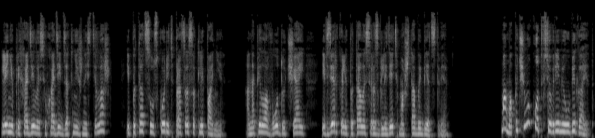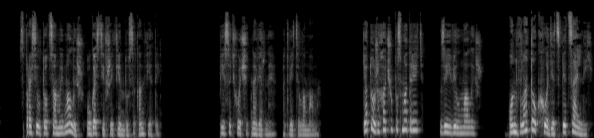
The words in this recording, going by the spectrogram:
Лене приходилось уходить за книжный стеллаж и пытаться ускорить процесс отлипания, она пила воду, чай и в зеркале пыталась разглядеть масштабы бедствия. «Мама, почему кот все время убегает?» — спросил тот самый малыш, угостивший Финдуса конфетой. «Писать хочет, наверное», — ответила мама. «Я тоже хочу посмотреть», — заявил малыш. «Он в лоток ходит специальный»,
